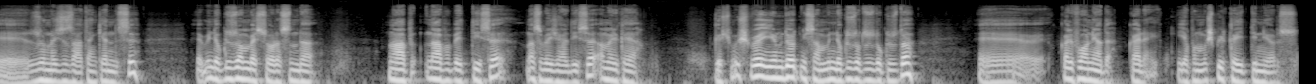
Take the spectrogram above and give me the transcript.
e, zurnacı zaten kendisi. E, 1915 sonrasında ne, yap, ne yapıp ettiyse, nasıl becerdiyse Amerika'ya göçmüş ve 24 Nisan 1939'da e, Kaliforniya'da yapılmış bir kayıt dinliyoruz.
